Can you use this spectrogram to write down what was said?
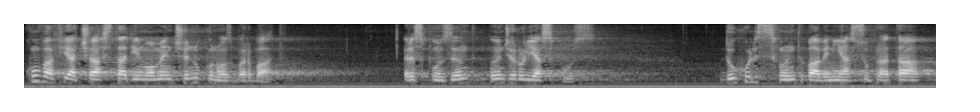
cum va fi aceasta din moment ce nu cunosc bărbat? Răspunzând, îngerul i-a spus, Duhul Sfânt va veni asupra ta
